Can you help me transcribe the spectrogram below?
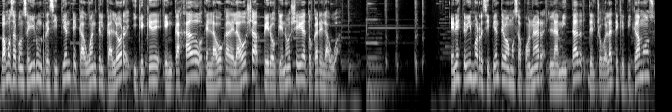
Vamos a conseguir un recipiente que aguante el calor y que quede encajado en la boca de la olla pero que no llegue a tocar el agua. En este mismo recipiente vamos a poner la mitad del chocolate que picamos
